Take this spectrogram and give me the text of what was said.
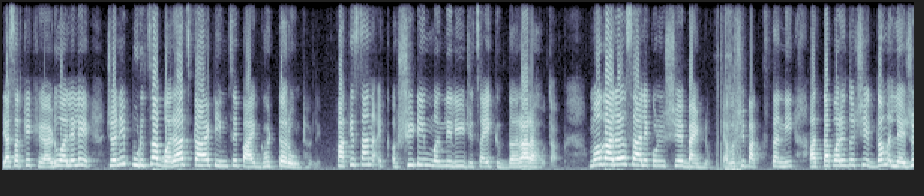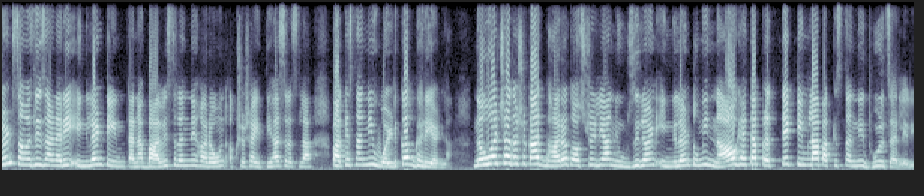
यासारखे खेळाडू आलेले ज्यांनी पुढचा बराच काळ टीमचे पाय घट्ट रोवून ठेवले. पाकिस्तान एक अशी टीम बनलेली जिचा एक दरारा होता. मग आलं साल एकोणीसशे ब्याण्णव. यावर्षी पाकिस्ताननी आतापर्यंतची एकदम लेजंड समजली जाणारी इंग्लंड टीम त्यांना बावीस रनने हरवून अक्षरशः इतिहास रचला. पाकिस्ताननी वर्ल्ड कप घरी आणला. नव्वदच्या दशकात भारत ऑस्ट्रेलिया न्यूझीलंड इंग्लंड तुम्ही नाव घेता प्रत्येक टीमला पाकिस्ताननी धूळ चाललेली.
